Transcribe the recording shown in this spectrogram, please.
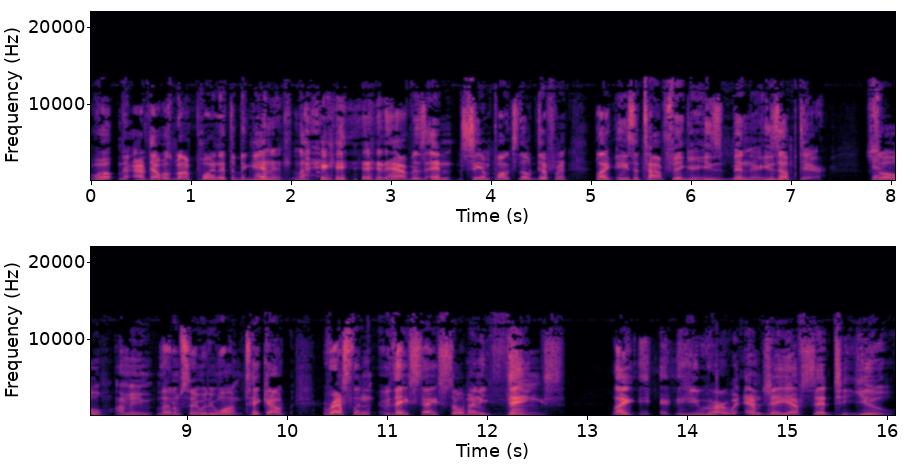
well, that was my point at the beginning. Like it happens, and CM Punk's no different. Like he's a top figure. He's been there. He's up there. Yeah. So I mean, let him say what he wants. Take out wrestling. They say so many things. Like you heard what MJF said to you,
